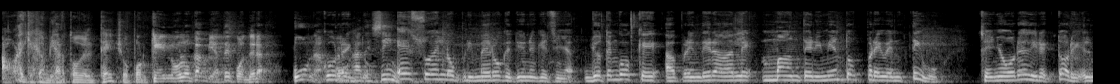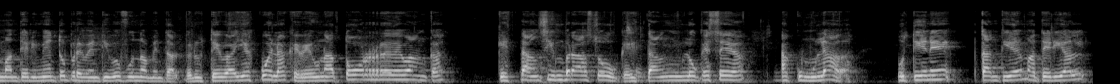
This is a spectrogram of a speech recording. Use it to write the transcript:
Ahora hay que cambiar todo el techo. ¿Por qué no lo cambiaste cuando era una Correcto. hoja de zinc? Eso es lo primero que tiene que enseñar. Yo tengo que aprender a darle mantenimiento preventivo. Señores directores, el mantenimiento preventivo es fundamental. Pero usted vaya a escuelas que ve una torre de bancas que están sin brazos o que están lo que sea acumuladas. O tiene cantidad de material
